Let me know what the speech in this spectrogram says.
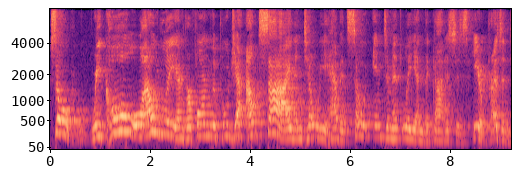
So we call loudly and perform the puja outside until we have it so intimately and the goddess is here present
